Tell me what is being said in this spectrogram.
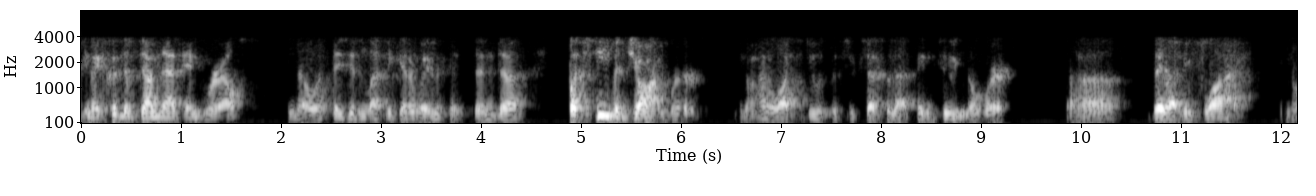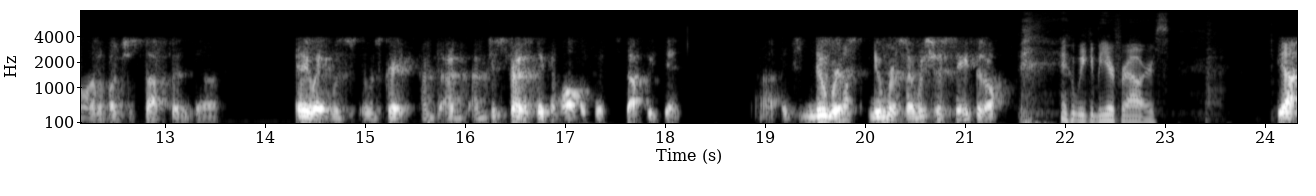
you know I couldn't have done that anywhere else. You know, if they didn't let me get away with it. And uh, but Steve and John were you know had a lot to do with the success of that thing too. You know, where uh, they let me fly. You know, on a bunch of stuff. And uh, anyway, it was it was great. I'm I'm I'm just trying to think of all the good stuff we did. Uh, it's numerous, numerous. I wish I saved it all. we could be here for hours. Yeah.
